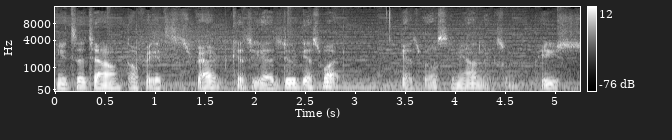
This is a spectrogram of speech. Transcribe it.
New to the channel, don't forget to subscribe because you guys do, guess what? You guys will see me on next one. Peace.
